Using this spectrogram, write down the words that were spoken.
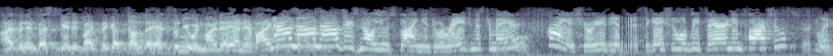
I've been investigated by bigger dunderheads than you in my day, and if I. Now, now, now, there's no use flying into a rage, Mr. Mayor. I assure you the investigation will be fair and impartial. Certainly.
